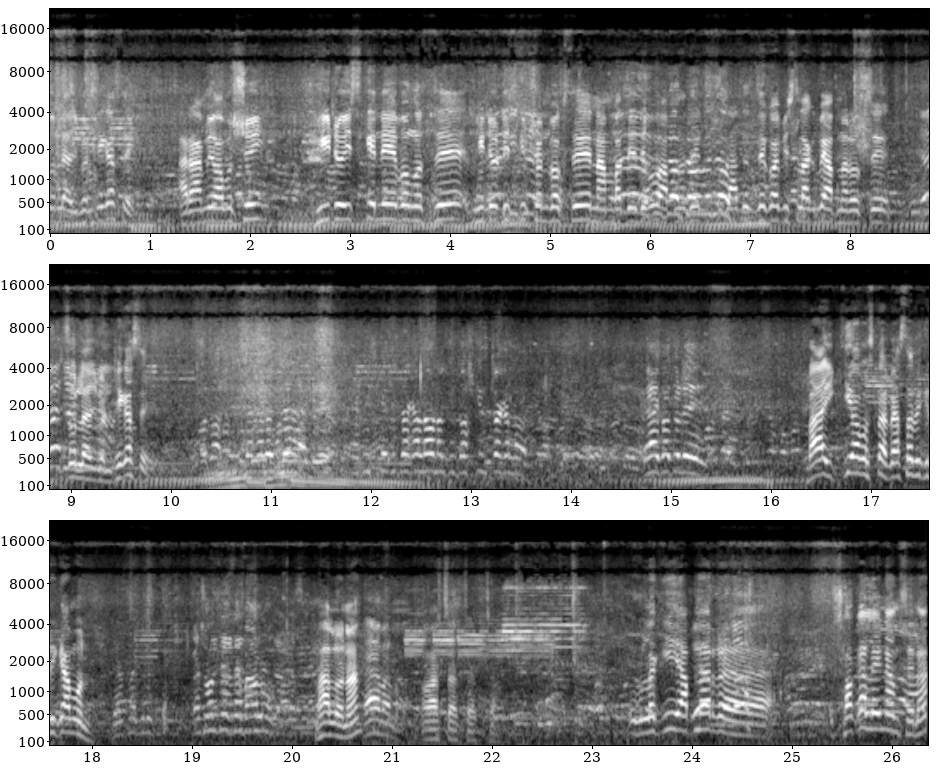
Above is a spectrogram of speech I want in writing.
চলে আসবেন, ঠিক আছে? আর আমি অবশ্যই ভিডিও স্ক্রিনে এবং হচ্ছে ভিডিও ডিসক্রিপশন বক্সে নাম্বার দিয়ে দেবো। আপনাদের যাদের যে কয় পিস লাগবে আপনারা হচ্ছে চলে আসবেন ঠিক আছে? ভাই কি অবস্থা? বেচা বিক্রি কেমন? ভালো না? হ্যাঁ আচ্ছা আচ্ছা আচ্ছা। এগুলা কি আপনার সকালেই নামছে না?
